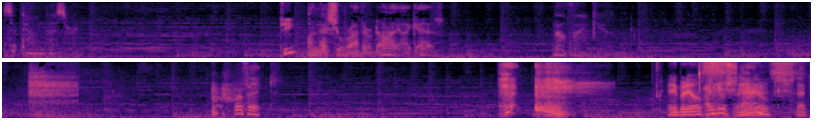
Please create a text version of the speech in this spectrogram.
Sit down, Vesser. Tea? Unless you rather die, I guess. No, thank you. Perfect. Anybody else? I Anybody understand else? that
